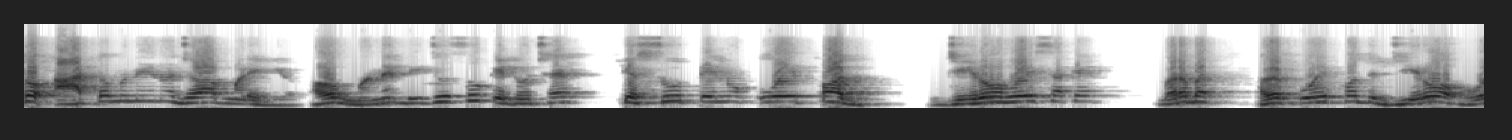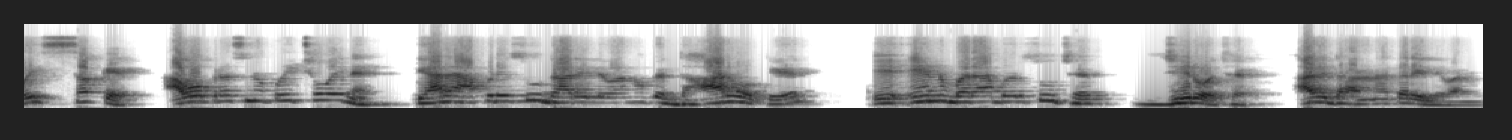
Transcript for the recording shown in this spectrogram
તો આ તો મને એનો જવાબ મળી ગયો. હવે મને બીજું શું કીધું છે કે શું તેનું કોઈ પદ ઝીરો હોઈ શકે? બરોબર? હવે કોઈ પદ ઝીરો હોઈ શકે? આવો પ્રશ્ન પૂછ્યો હોય ને, ત્યારે આપણે શું ધારી લેવાનું કે ધારો કે એ એન બરાબર શું છે? ઝીરો છે. આવી ધારણા કરી લેવાની.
